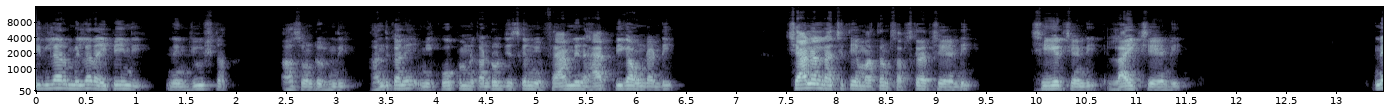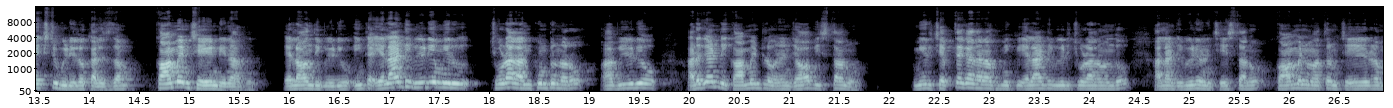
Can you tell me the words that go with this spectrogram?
చిల్లర్ మిల్లర్ అయిపోయింది. నేను జూషిన. అసొంటిదుంది. అందుకని మీ కోపంని కంట్రోల్ చేసుకొని మీ ఫ్యామిలీని హ్యాపీగా ఉండండి. ఛానల్ నచ్చితే మాత్రం సబ్స్క్రైబ్ చేయండి. షేర్ చేయండి. లైక్ చేయండి. నెక్స్ట్ వీడియోలో కలుద్దాం. కామెంట్ చేయండి నాకు. ఎలా ఉంది వీడియో? ఇంకా ఎలాంటి వీడియో మీరు చూడాలనుకుంటున్నారో ఆ వీడియో అడగండి కామెంట్‌లో. నేను జవాబు ఇస్తాను. మీరు చెప్తే కదా నాకు మీకు ఎలాంటి వీడియో చూడాలని ఉందో అలాంటి వీడియో నేను చేస్తాను. కామెంట్ మాత్రం చేయడం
